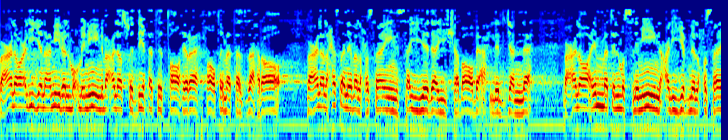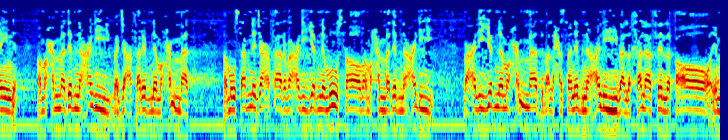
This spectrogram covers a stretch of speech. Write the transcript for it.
وعلى علي أمير المؤمنين وعلى الصديقة الطاهرة فاطمة الزهراء وعلى الحسن والحسين سيدي شباب أهل الجنة وعلى أئمة المسلمين علي بن الحسين ومحمد بن علي وجعفر بن محمد وموسى بن جعفر وعلي بن موسى ومحمد بن علي وعلي بن محمد والحسن بن علي والخلف القائم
